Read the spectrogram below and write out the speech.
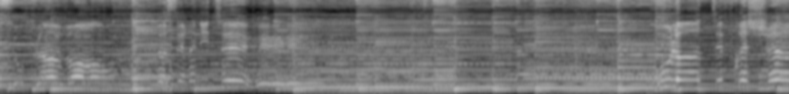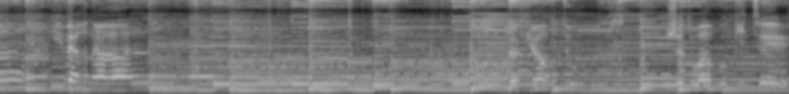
Souffle un vent de sérénité. Roulotte et fraîcheur hivernale, le cœur doux, je dois vous quitter.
